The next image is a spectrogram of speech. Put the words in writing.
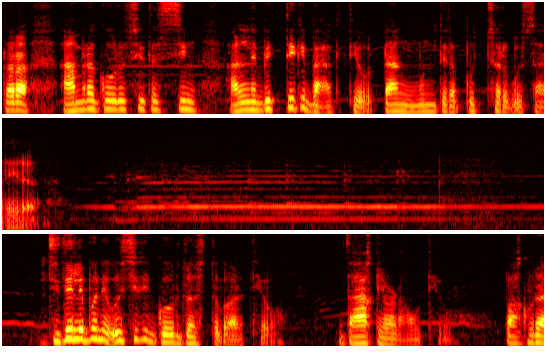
तर हाम्रा गोरुसित सिङ हाल्ने बित्तिकै भाग्थ्यो टाङ मुनतिर पुच्छर घुसारेर जितेले पनि उसीकै गोरु जस्तो गर्थ्यो दाग लडाउँथ्यो। पाखुरा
